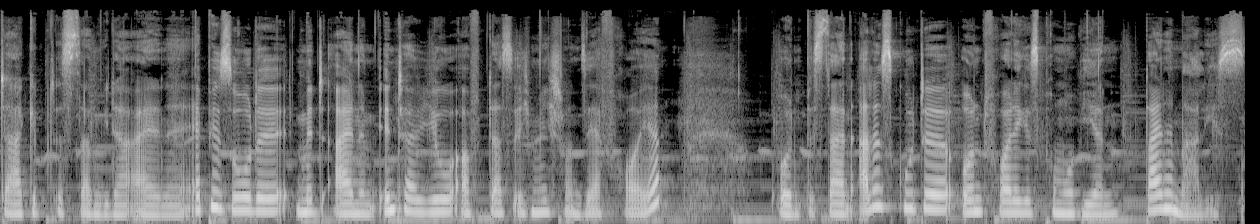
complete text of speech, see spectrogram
Da gibt es dann wieder eine Episode mit einem Interview, auf das ich mich schon sehr freue. Und bis dahin alles Gute und freudiges Promovieren. Deine Malis.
